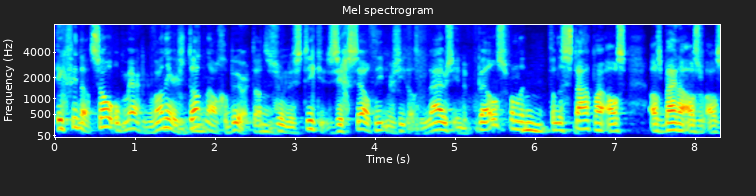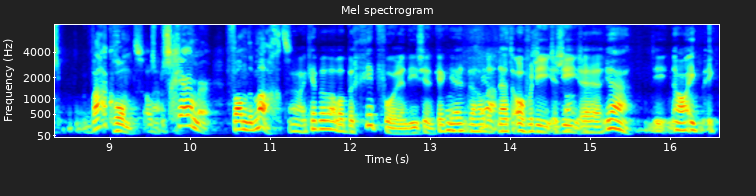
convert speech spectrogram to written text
Ik vind dat zo opmerkelijk. Wanneer is dat nou gebeurd? Dat de journalistiek zichzelf niet meer ziet als luis in de pels van de, van de staat... maar als, als bijna als, als waakhond, als beschermer van de macht. Nou, ik heb er wel wat begrip voor in die zin. Kijk, jij- we hadden Ja. het net over die... die eh, ja, die, nou, ik, ik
